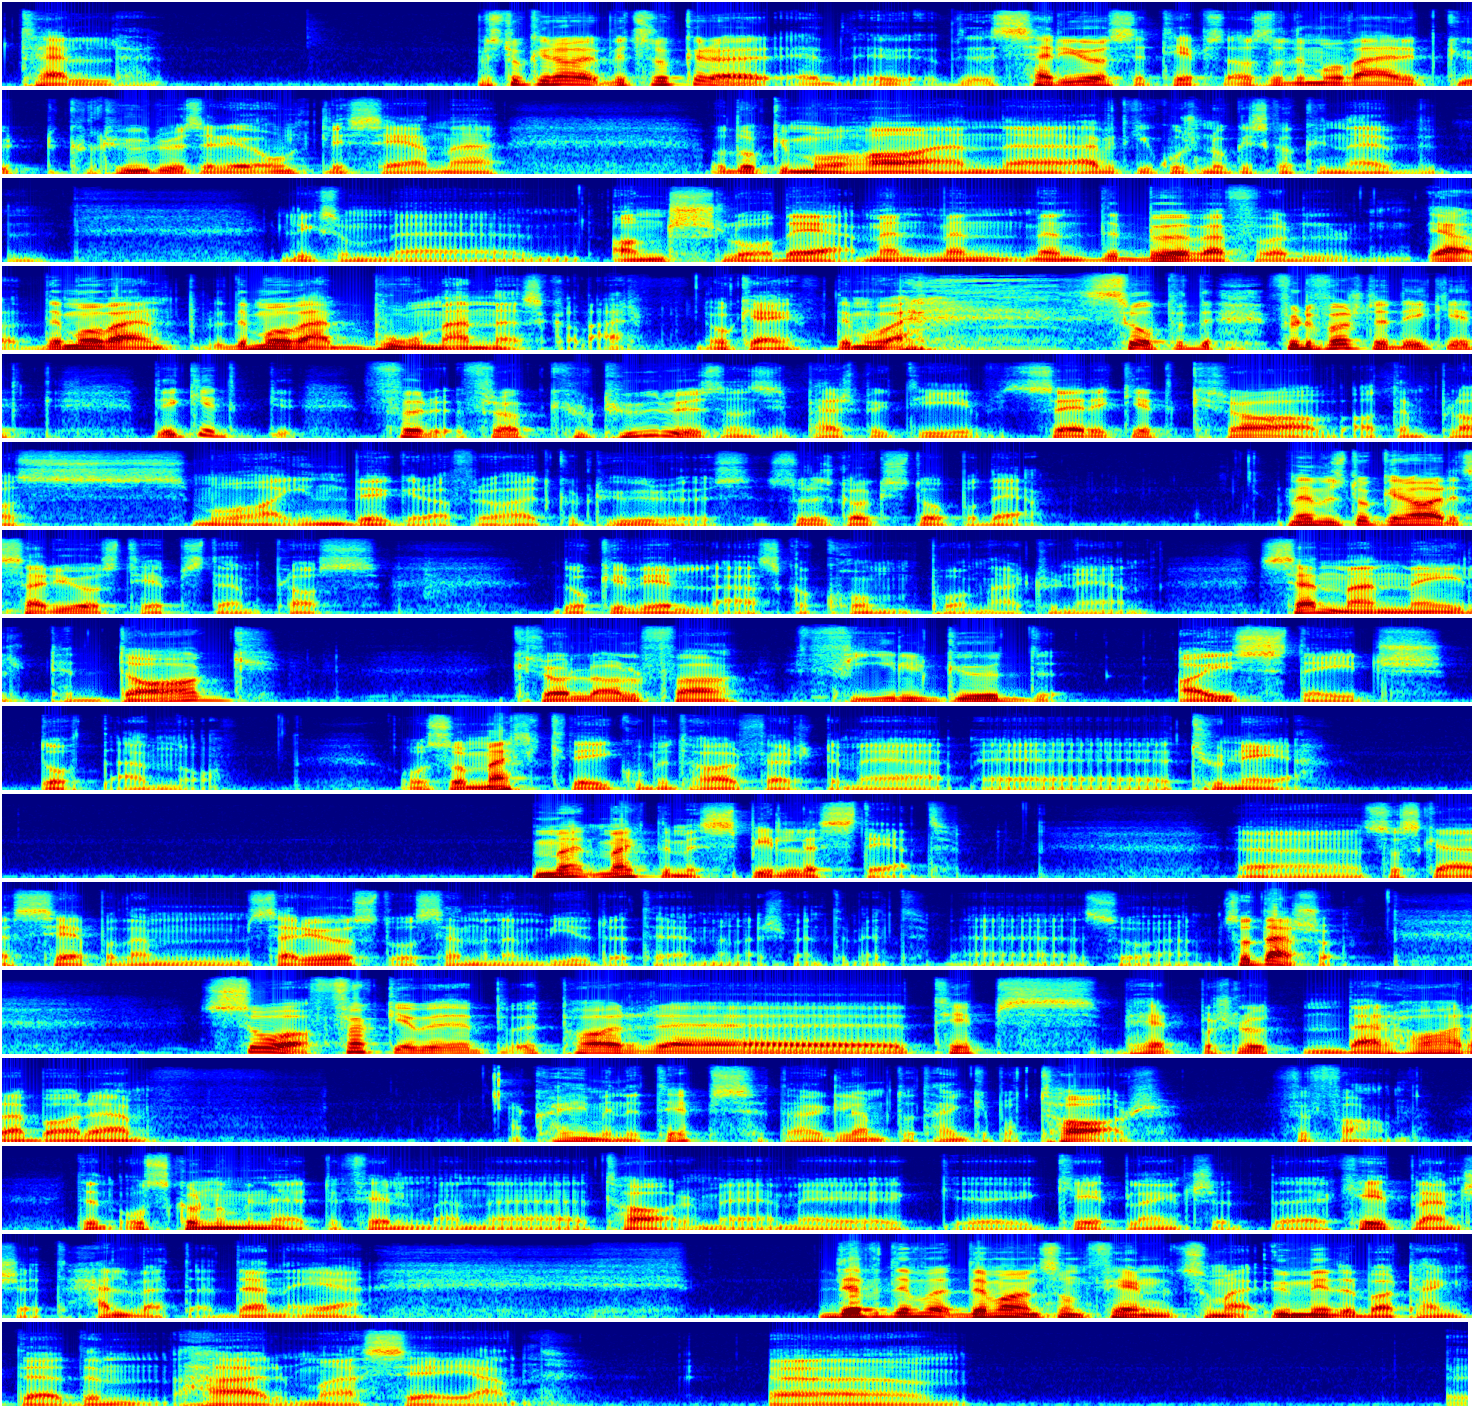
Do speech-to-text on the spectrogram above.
til hvis dere, har, hvis dere har eh, seriøse tips, altså det må være et kulturhus eller en ordentlig scene, og dere må ha en eh, Jeg vet ikke hvordan dere skal kunne liksom eh, anslå det, men, men, men, det bør i hvert fall Ja, det må være, det må være bo mennesker der. OK? Det må være så For det første, det er ikke et, det er ikke et for, Fra kulturhusenes perspektiv så er det ikke et krav at en plass må ha innbyggere for å ha et kulturhus, så det skal ikke stå på det. Men hvis dere har et seriøst tips til en plass dere vil jeg skal komme på denne turneen, send meg en mail til dag krøllalfa feelgoodicestage.no. Og så merk det i kommentarfeltet med eh, turné. Merk det med spillested. Eh, så skal jeg se på dem seriøst og sende dem videre til managementet mitt. Eh, så, så, der, så. Så fuck et par eh, tips helt på slutten. Der har jeg bare hva er mine tips? Da har jeg glemt å tenke på. Tar, for faen. Den Oscar-nominerte filmen Tar med, med Kate, Blanchett, Kate Blanchett. Helvete, den er det, det, var, det, var, en sånn film som jeg umiddelbart tenkte den her må jeg se igjen. Uh,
